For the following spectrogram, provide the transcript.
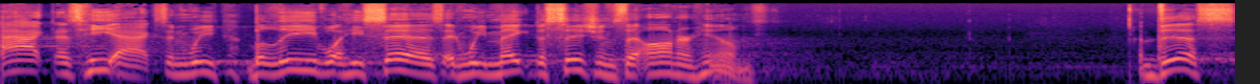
act as He acts and we believe what He says and we make decisions that honor Him. This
